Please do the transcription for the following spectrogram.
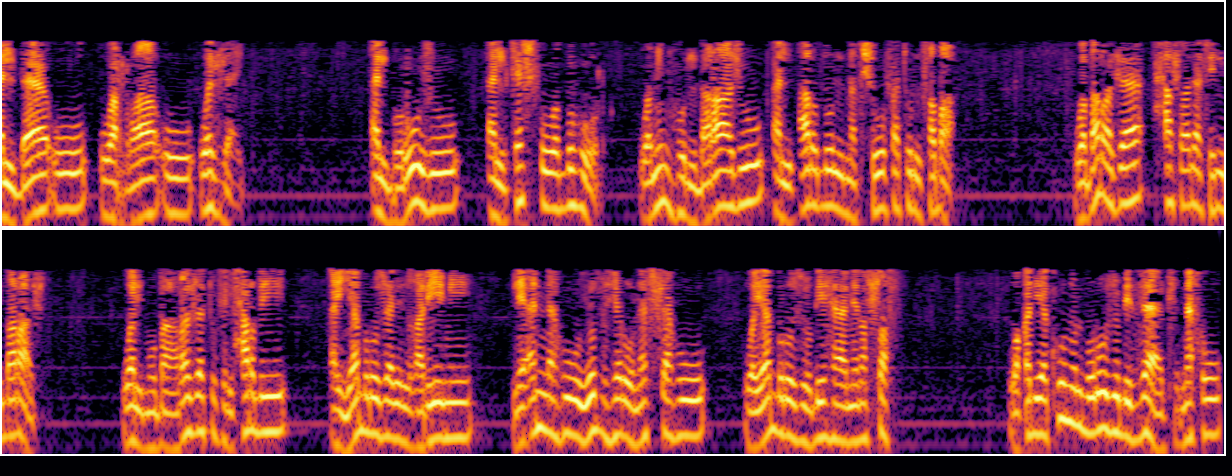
الباء والراء والزاي. البروج الكشف والظهور. ومنه البراج الأرض المكشوفة الفضاء. وبرز حصل في البراج. والمبارزة في الحرب أن يبرز للغريم لأنه يظهر نفسه ويبرز بها من الصف. وقد يكون البروز بالذات نحو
